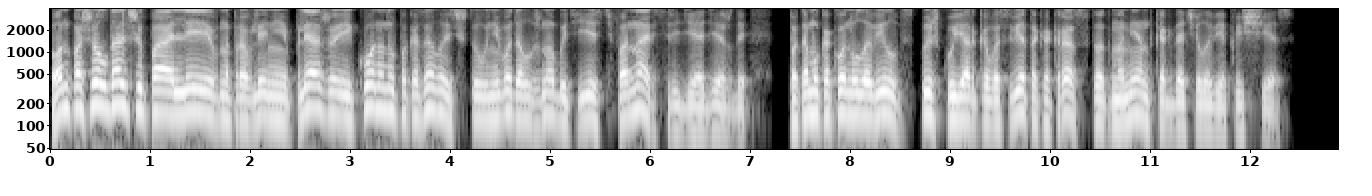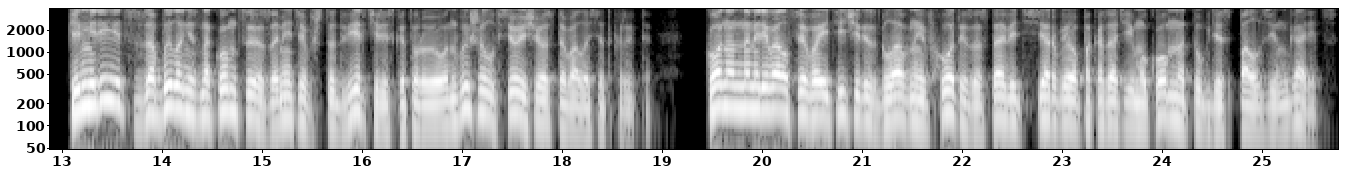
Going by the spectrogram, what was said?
Он пошел дальше по аллее в направлении пляжа, и Конану показалось, что у него должно быть есть фонарь среди одежды, потому как он уловил вспышку яркого света как раз в тот момент, когда человек исчез. Кемериец забыл о незнакомце, заметив, что дверь, через которую он вышел, все еще оставалась открыта. Конан намеревался войти через главный вход и заставить Сервио показать ему комнату, где спал зингарец.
